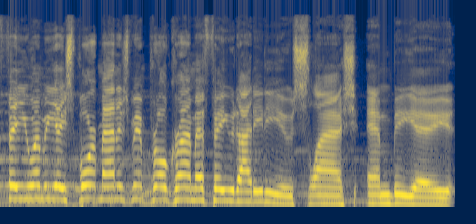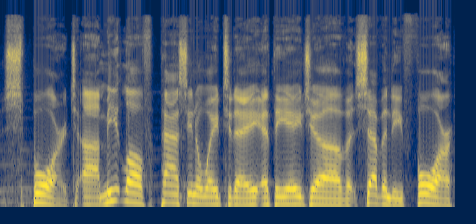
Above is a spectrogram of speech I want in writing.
FAU MBA Sport Management Program, fau.edu slash MBA Sport. Uh, Meatloaf passing away today at the age of 74.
